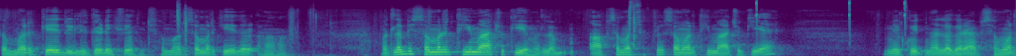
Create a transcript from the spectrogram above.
समर के रिलेटेड एक समर समर के इधर हाँ हाँ। मतलब ये समर थीम आ चुकी है मतलब आप समझ सकते हो, समर थीम आ चुकी है। मेरे को इतना लग रहा है, अब समर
